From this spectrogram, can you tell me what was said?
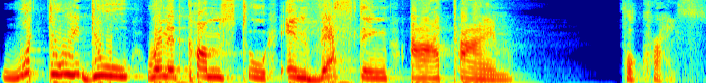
What do we do when it comes to investing our time for Christ?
